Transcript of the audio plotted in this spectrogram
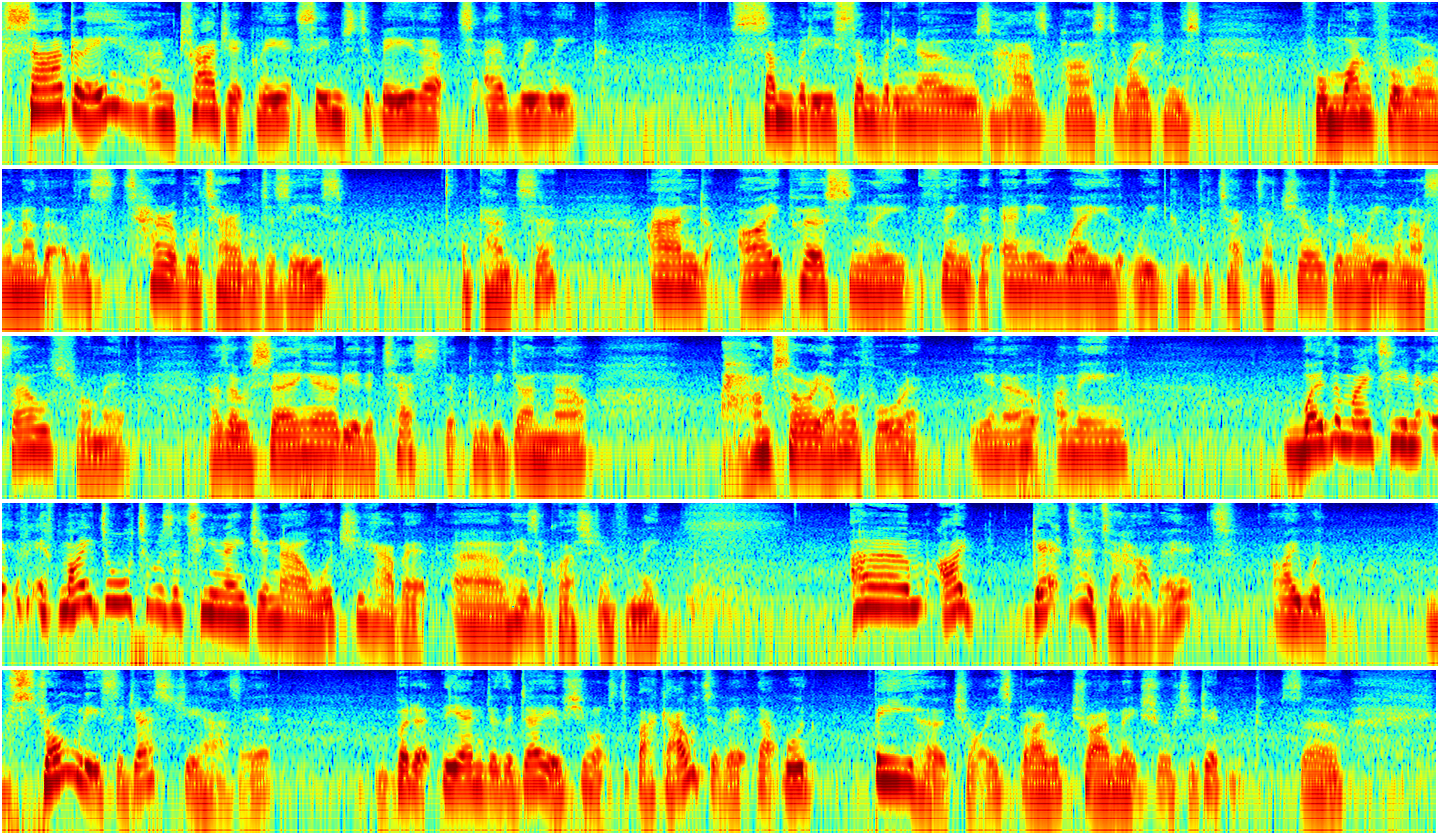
sadly and tragically, it seems to be that every week somebody somebody knows has passed away from this from one form or another of this terrible terrible disease of cancer. And i personally think that any way that we can protect our children or even ourselves from it as i was saying earlier the tests that can be done now i'm sorry i'm all for it you know? I mean whether my teen if, if my daughter was a teenager now would she have it? Um, here's a question for me um, I'd get her to have it. I would strongly suggest she has it. But at the end of the day, if she wants to back out of it, that would be her choice. But I would try and make sure she didn't. So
